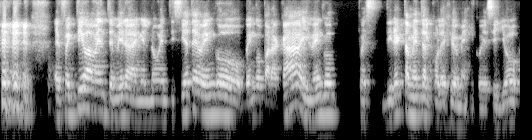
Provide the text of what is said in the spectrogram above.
Efectivamente, mira, en el 97 vengo, vengo para acá y vengo pues directamente al Colegio de México. Es decir, yo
